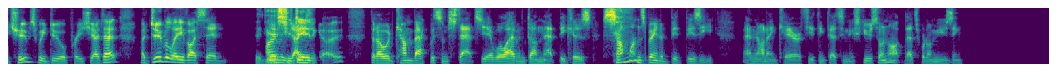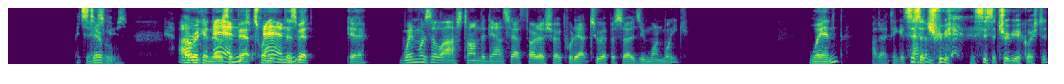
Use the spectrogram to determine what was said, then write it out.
YouTubes. We do appreciate that. I do believe I said Yes, only you days did. ago that I would come back with some stats. Yeah, well, I haven't done that because someone's been a bit busy, and I don't care if you think that's an excuse or not. That's what I'm using. It's an terrible. excuse. I Um, reckon there's and- about 20. there's about, yeah. When was the last time the Down South Photo Show put out two episodes in one week? When? I don't think Is it's this a trivia? Is this a trivia question?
